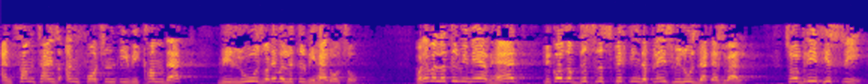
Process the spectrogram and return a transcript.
And sometimes, unfortunately, we come back, we lose whatever little we had also. Whatever little we may have had, because of disrespecting the place, we lose that as well. So a brief history.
